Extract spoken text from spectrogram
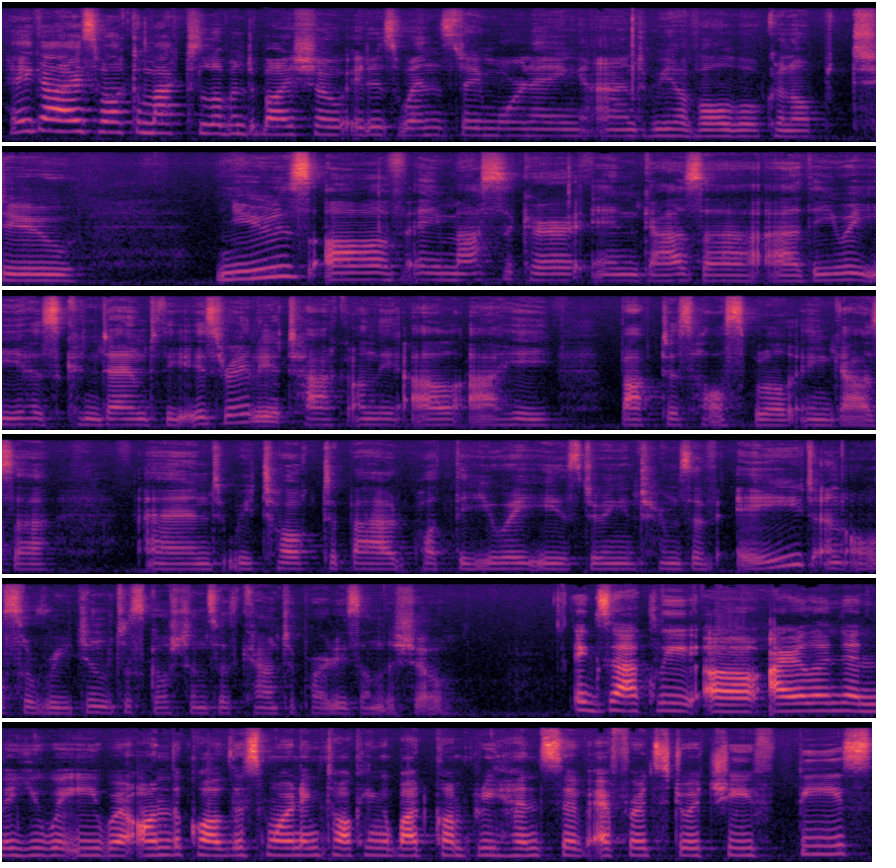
Hey guys, welcome back to Lovin Dubai show. It is Wednesday morning and we have all woken up to news of a massacre in Gaza. Uh, the UAE has condemned the Israeli attack on the Al Ahli Baptist Hospital in Gaza. And we talked about what the UAE is doing in terms of aid and also regional discussions with counterparties on the show. Exactly. Uh, Ireland and the UAE were on the call this morning talking about comprehensive efforts to achieve peace,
